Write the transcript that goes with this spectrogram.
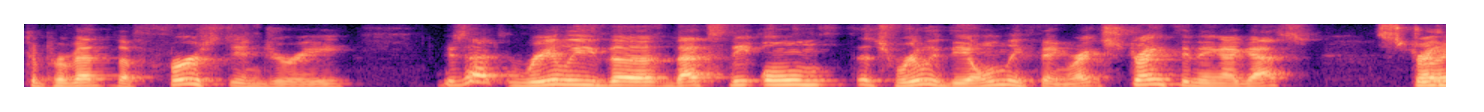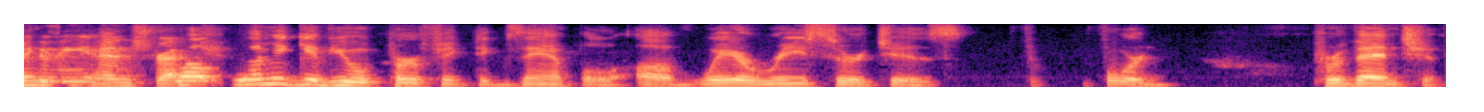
to prevent the first injury? Is that really the that's the only that's really the only thing, right? Strengthening, I guess. Strengthening, Strengthening and stretch. Well, let me give you a perfect example of where research is for prevention.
